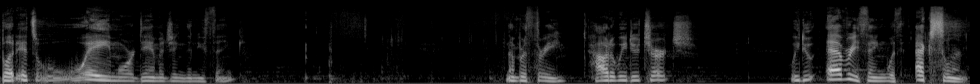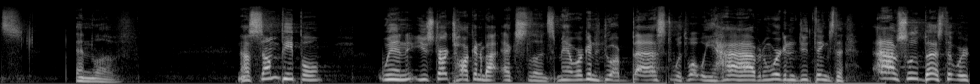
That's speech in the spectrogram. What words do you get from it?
but it's way more damaging than you think. Number three, how do we do church? We do everything with excellence and love. Now, some people when you start talking about excellence, man, we're going to do our best with what we have, and we're going to do things the absolute best that we're,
